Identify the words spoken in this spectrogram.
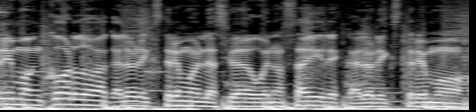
extremo en Córdoba, calor extremo en la ciudad de Buenos Aires, calor extremo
